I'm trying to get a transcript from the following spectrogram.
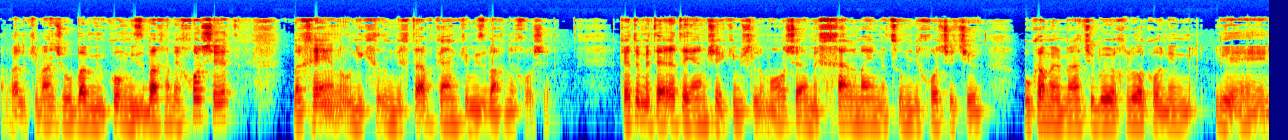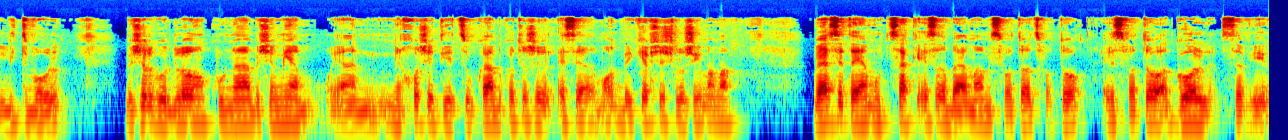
אבל כיוון שהוא בא במקום מזבח הנחושת, לכן הוא נכתב כאן כמזבח נחושת. כעת הוא מתאר את הים שהקים שלמה, שהיה מכל מים עצום מנחושת שהוקם על מנת שבו יוכלו הכהנים לטבול. בשל גודלו כונה בשם ים. הוא היה נחושת יצוקה בקוטר של עשר אמות בהיקף של שלושים אמה. ויעש את הים מוצק עשר באמה משפתו עד שפתו, אל שפתו עגול סביב,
